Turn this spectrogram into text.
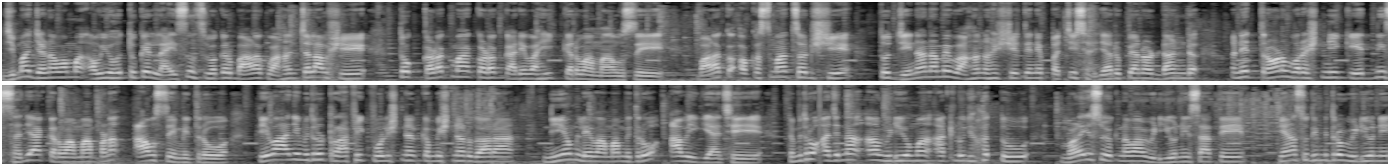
જેમાં જણાવવામાં આવ્યું હતું કે લાયસન્સ વગર બાળક વાહન ચલાવશે તો કડકમાં કડક કાર્યવાહી કરવામાં આવશે. બાળક અકસ્માત સર્જશે તો જેના નામે વાહન હશે તેને પચીસ હજાર રૂપિયાનો દંડ અને ત્રણ વર્ષની કેદની સજા કરવામાં પણ આવશે મિત્રો. તેવા આજે મિત્રો ટ્રાફિક પોલીસના કમિશનર દ્વારા નિયમ લેવામાં મિત્રો આવી ગયા છે. તો મિત્રો આજના આ વિડીયોમાં આટલું જ હતું. મળીશું એક નવા વિડીયોની સાથે. ત્યાં સુધી મિત્રો વિડીયોને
